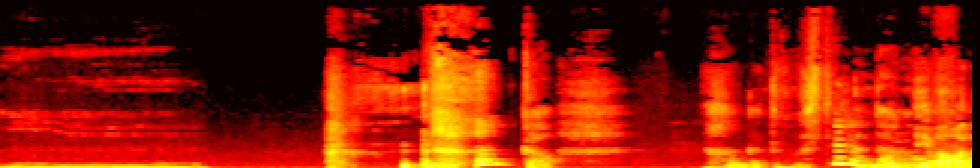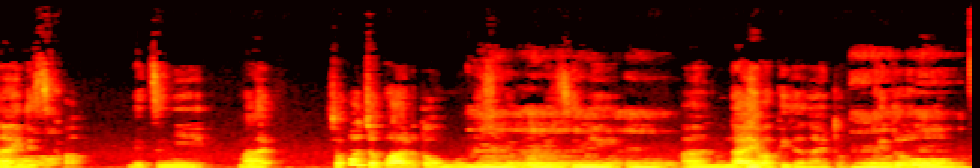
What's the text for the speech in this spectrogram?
うーん。なんか、なんかどうしてるんだろう今はないですか？別に、まあ、ちょこちょこあると思うんですけど、別に、あの、ないわけじゃないと思うけど、うんうん。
